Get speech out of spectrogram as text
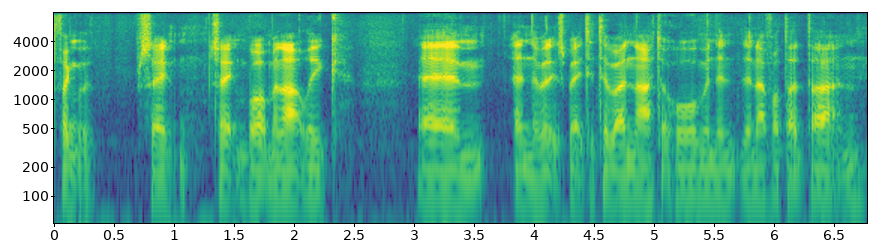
think the second, second bottom of that league. Um, and they were expected to win that at home, and they, they never did that and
